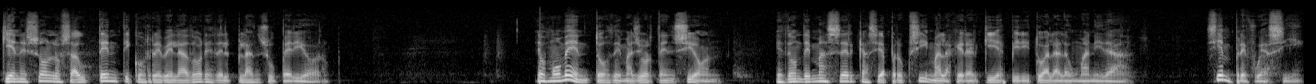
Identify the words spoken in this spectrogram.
quienes son los auténticos reveladores del plan superior. En los momentos de mayor tensión es donde más cerca se aproxima la jerarquía espiritual a la humanidad. Siempre fue así.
